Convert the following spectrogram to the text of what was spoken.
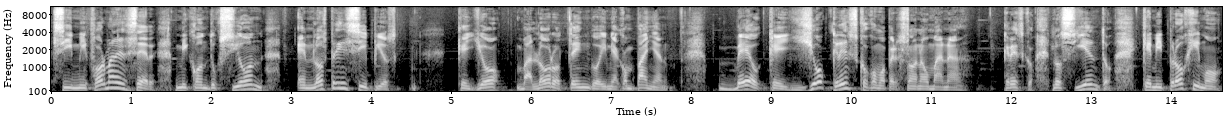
si mi forma de ser, mi conducción en los principios que yo valoro, tengo y me acompañan, veo que yo crezco como persona humana, crezco, lo siento, que mi prójimo,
